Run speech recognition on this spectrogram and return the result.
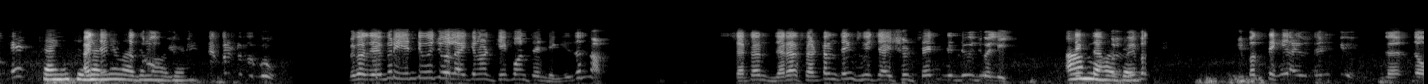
Okay? Thank you. I'll send it to the dhanyawad mahodaya to the group. Because every individual i cannot keep on sending is it not? Certain there are certain things which i should send individually. Am example mahodaya. Vibhakti. I have sent you. The, the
